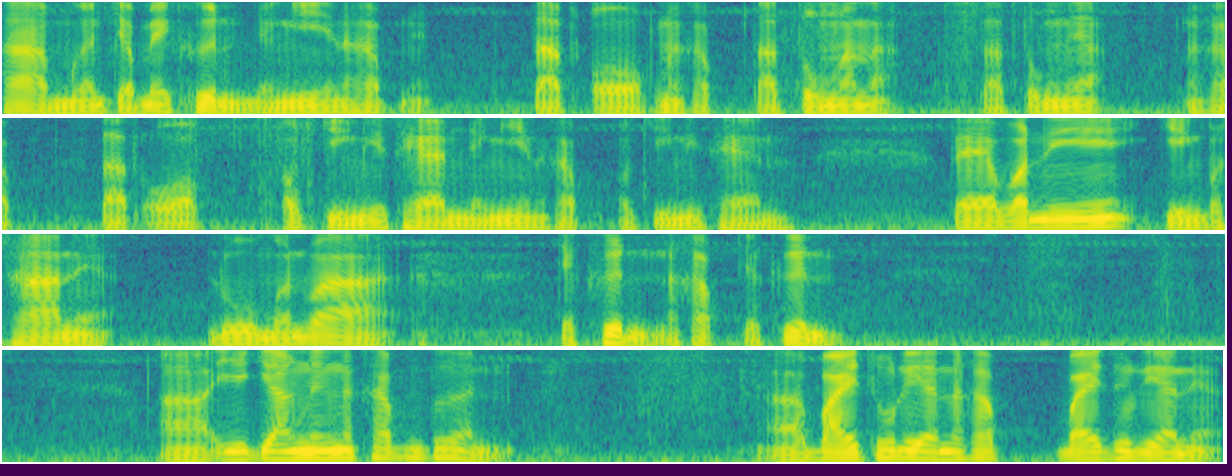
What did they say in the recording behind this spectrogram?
ถ้าเหมือนจะไม่ขึ้นอย่างนี้นะครับเนี่ยตัดออกนะครับ ตัดตรงนั้นอะ ตัดตรงเนี้ยนะครับ ตัดออกเอากิ่งนี้แทนอย่างนี้นะครับ เอากิ่งนี้แทน แต่วันนี้กิ่งประธานเนี่ยดูเหมือนว่าจะขึ้นนะครับจะขึ้นอ่าอีกอย่างหนึ่งนะครับเพื่อนๆอ่าใบทุเรียนนะครับ ใบทุเรียนเนี่ย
